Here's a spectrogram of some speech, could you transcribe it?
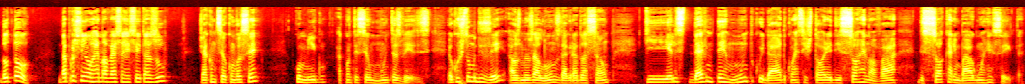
Doutor, dá para o senhor renovar essa receita azul? Já aconteceu com você? Comigo aconteceu muitas vezes. Eu costumo dizer aos meus alunos da graduação que eles devem ter muito cuidado com essa história de só renovar, de só carimbar alguma receita.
